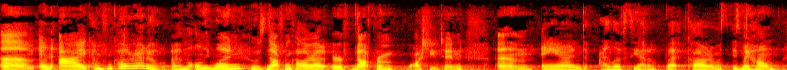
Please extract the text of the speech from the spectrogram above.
Um, and I come from Colorado. I'm the only one who's not from Colorado or not from Washington. Um, and I love Seattle, but Colorado is my home.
